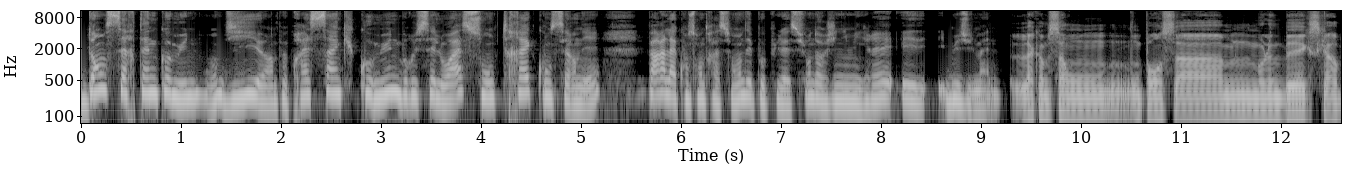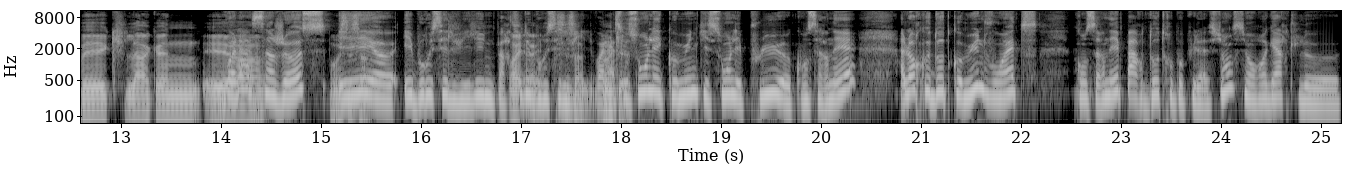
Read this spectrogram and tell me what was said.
dans certaines communes. On dit euh, à peu près cinq communes bruxelloises sont très concernées par la concentration des populations d'origine immigrée et musulmane. Là, comme ça, on, pense à Molenbeek, Scarbeck, Laken et... Voilà, euh, Saint-Josse et, euh, et Bruxellesville, une partie de Bruxellesville. Voilà, ce sont les communes qui sont les plus concernées, alors que d'autres communes vont être concernées par d'autres populations. Si on regarde le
